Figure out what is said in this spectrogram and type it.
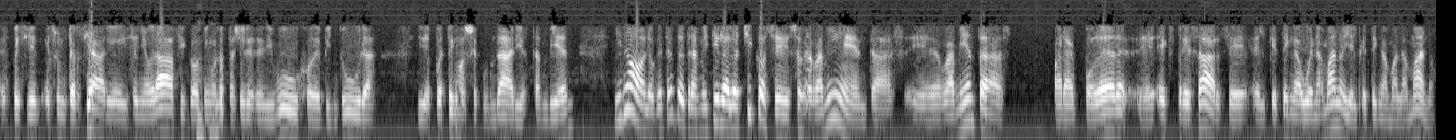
especie, es un terciario de diseño gráfico, tengo los talleres de dibujo, de pintura y después tengo secundarios también. Y no, lo que trato de transmitirle a los chicos eh, son herramientas, eh, herramientas para poder eh, expresarse, el que tenga buena mano y el que tenga mala mano.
